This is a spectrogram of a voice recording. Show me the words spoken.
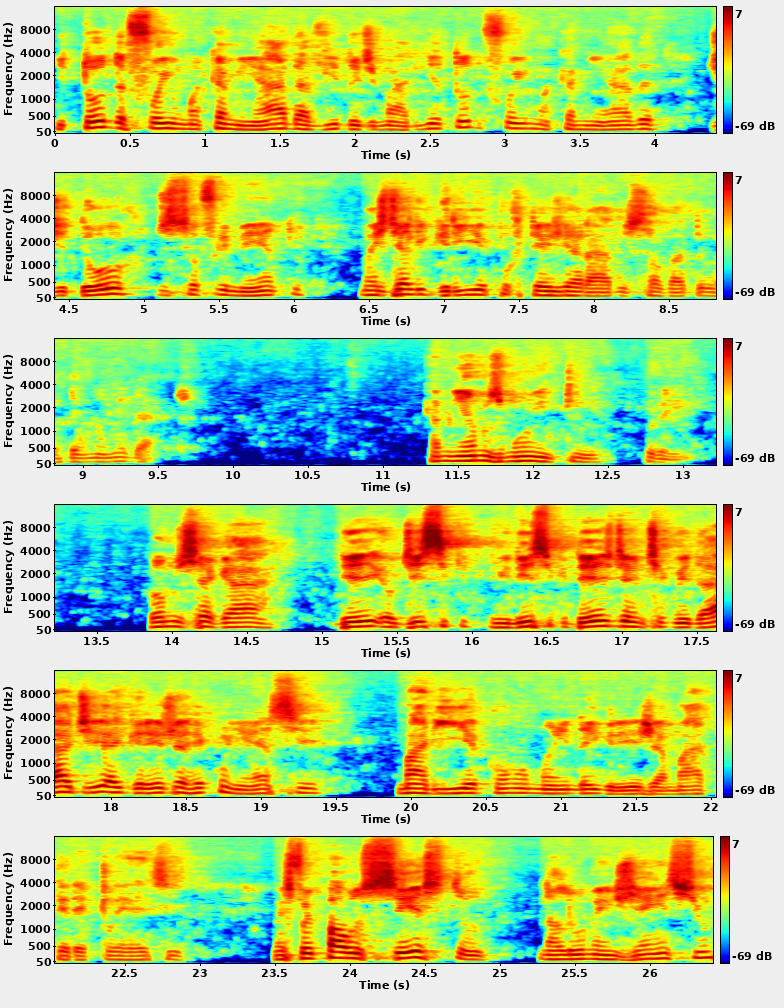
e toda foi uma caminhada, a vida de Maria, toda foi uma caminhada de dor, de sofrimento, mas de alegria por ter gerado o Salvador da humanidade. Caminhamos muito por aí. Vamos chegar, eu disse que no início que desde a antiguidade a igreja reconhece Maria como mãe da igreja, a Mater Ecclesiae. Mas foi Paulo VI, na Lumen Gentium,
